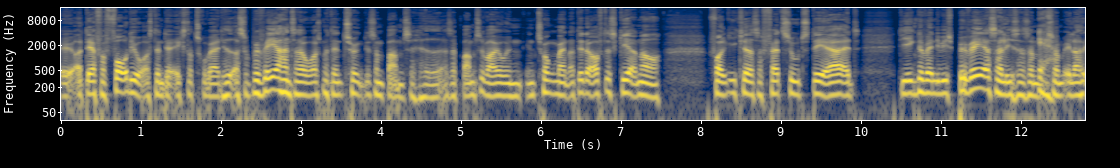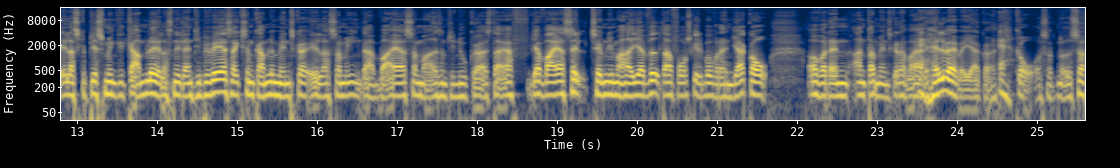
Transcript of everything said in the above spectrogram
øh, og derfor får det jo også den der ekstra troværdighed. Og så bevæger han sig jo også med den tyngde, som Bamse havde. Altså Bamse var jo en, en tung mand, og det der ofte sker, når folk iklæder sig fatsuits, det er, at de ikke nødvendigvis bevæger sig lige så som, ja. som eller, eller skal blive sminket gamle, eller sådan et eller andet. De bevæger sig ikke som gamle mennesker, eller som en, der vejer så meget, som de nu gør. Altså, der er, jeg vejer selv temmelig meget. Jeg ved, der er forskel på, hvordan jeg går, og hvordan andre mennesker, der vejer ja. det halve af, hvad jeg gør, ja. de går og sådan noget. Så,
